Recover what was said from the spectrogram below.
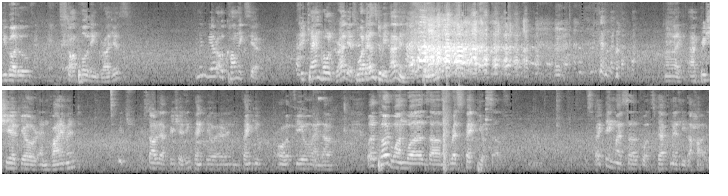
You got to stop holding grudges. I mean, we are all comics here. We can't hold grudges, what else do we have in life? like, appreciate your environment, I started appreciating. Thank you, Erin. Thank you, all of you. And uh, well, the third one was um, respect yourself. Respecting myself was definitely the hardest.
